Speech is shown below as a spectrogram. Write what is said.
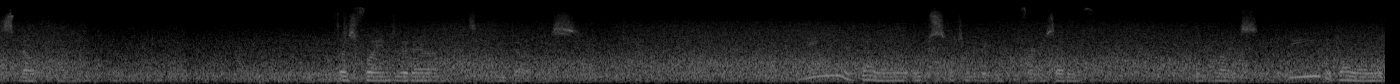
smelt. Those flames go down, Bye.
